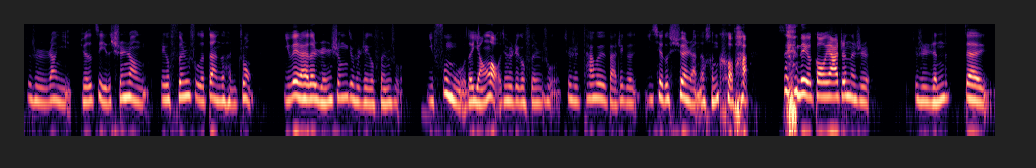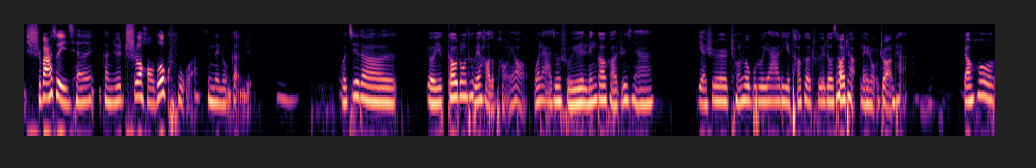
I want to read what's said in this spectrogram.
就是让你觉得自己的身上这个分数的担子很重，你未来的人生就是这个分数。你父母的养老就是这个分数，就是他会把这个一切都渲染的很可怕，所以那个高压真的是，就是人在十八岁以前感觉吃了好多苦啊，就那种感觉。嗯，我记得有一高中特别好的朋友，我俩就属于临高考之前也是承受不住压力，逃课出去溜操场那种状态。然后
